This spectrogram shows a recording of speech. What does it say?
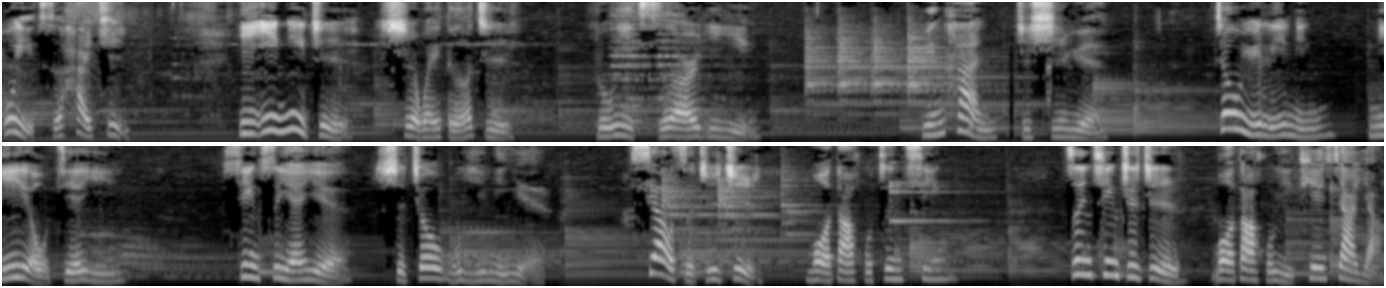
不以辞害志，以义逆志，是为得之。如以辞而已矣。云汉之诗曰：“周于黎民，弥有节矣。”信此言也，是周无遗民也。孝子之志，莫大乎尊亲；尊亲之志，莫大乎以天下养。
